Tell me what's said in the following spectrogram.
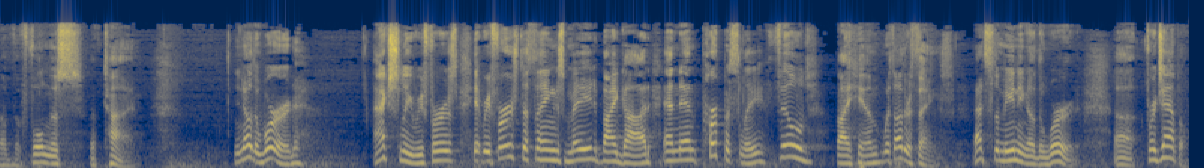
of the fullness of time. You know, the word actually refers, it refers to things made by God and then purposely filled by Him with other things. That's the meaning of the word. Uh, for example,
